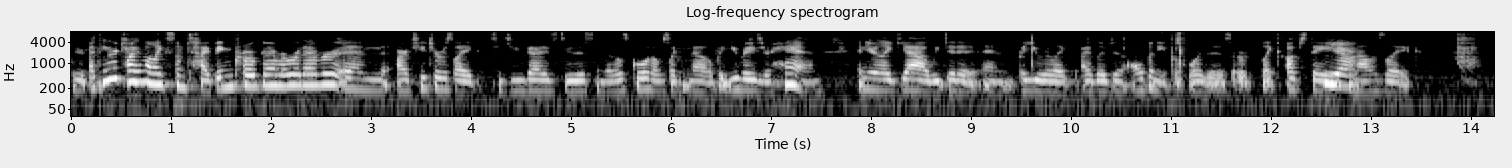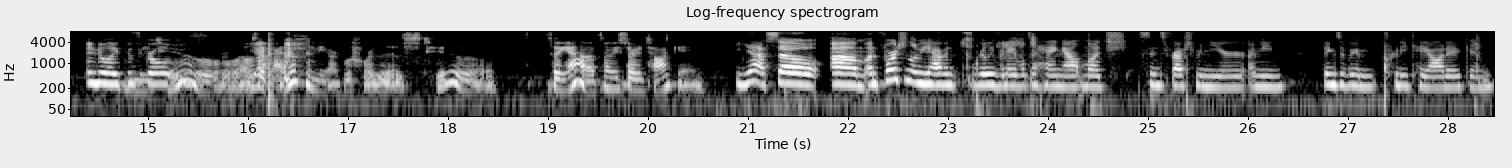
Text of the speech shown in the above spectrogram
we were, I think we were talking about like some typing program or whatever, and our teacher was like, "Did you guys do this in middle school?" And I was like, "No," but you raised your hand, and you're like, "Yeah, we did it," and but you were like, "I lived in Albany before this," or like upstate, Yeah. and I was like, And you're like, this "Me girl too." was. I was yeah. like, "I lived in New York before this too," so yeah, that's when we started talking. Yeah, so um, unfortunately, we haven't really been able to hang out much since freshman year. I mean, things have been pretty chaotic, and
